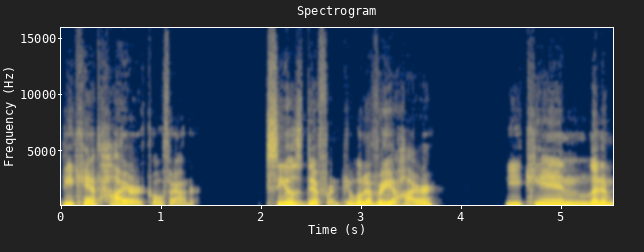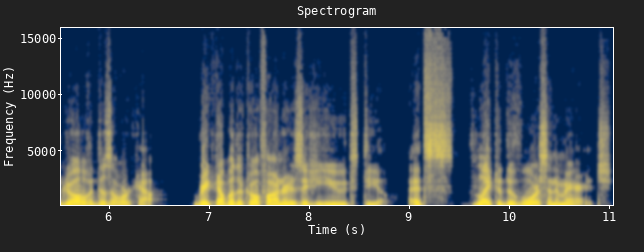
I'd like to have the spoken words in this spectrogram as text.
You can't hire a co-founder. CEO is different. Whatever you hire, you can let him go if it doesn't work out breaking up with a co-founder is a huge deal. It's like a divorce and a marriage.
